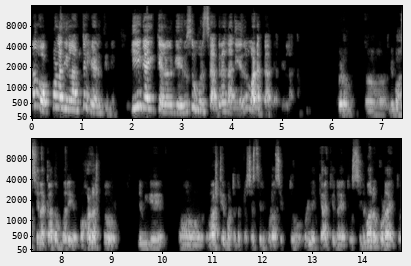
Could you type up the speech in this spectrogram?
ನಾನು ಒಪ್ಕೊಳ್ಳೋದಿಲ್ಲ ಅಂತ ಹೇಳ್ತೀನಿ. ಹೀಗಾಗಿ ಕೆಲವರಿಗೆ ಇರುಸು ಮುರುಸಾದ್ರೆ ನಾನು ಏನು ಮಾಡಕ್ಕಾಗೋದಿಲ್ಲ. ಮೇಡಮ್ ನಿಮ್ಮ ಹಸಿನ ಕಾದಂಬರಿ ಬಹಳಷ್ಟು ನಿಮಗೆ ರಾಷ್ಟ್ರೀಯ ಮಟ್ಟದ ಪ್ರಶಸ್ತಿ ಕೂಡ ಸಿಕ್ತು ಒಳ್ಳೆ ಖ್ಯಾತಿನೂ ಆಯ್ತು ಸಿನಿಮಾನು ಕೂಡ ಆಯ್ತು.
